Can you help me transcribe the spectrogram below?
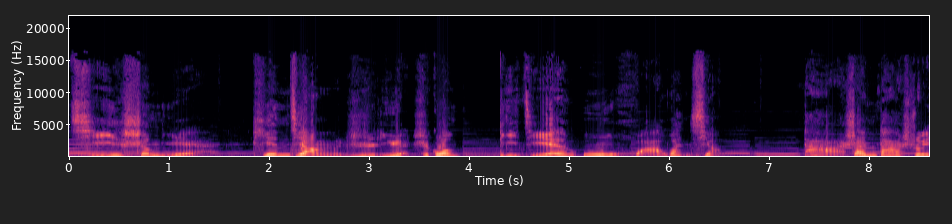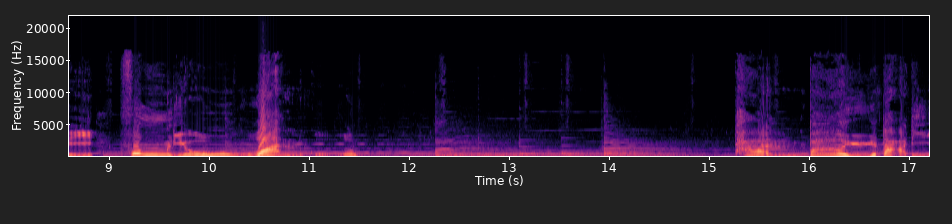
其盛也，天降日月之光，地结物华万象，大山大水，风流万古。叹巴渝大地。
